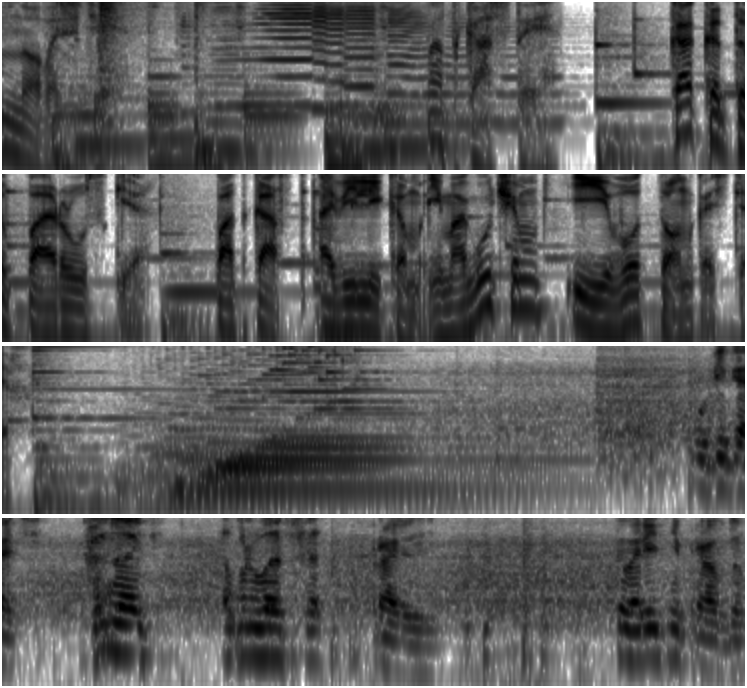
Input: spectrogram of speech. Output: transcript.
Новости. Подкасты. Как это по-русски? Подкаст о великом и могучем и его тонкостях. Убегать. Канать, обрываться, Правильно. Говорить неправду.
